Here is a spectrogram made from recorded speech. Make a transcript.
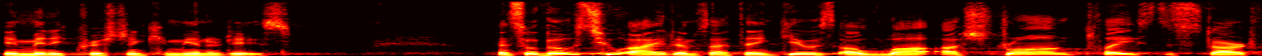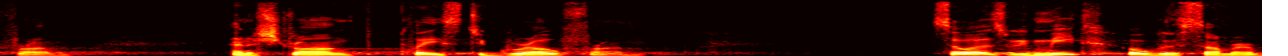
in many Christian communities. And so those two items, I think, give us a, lot, a strong place to start from and a strong place to grow from. So as we meet over the summer,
